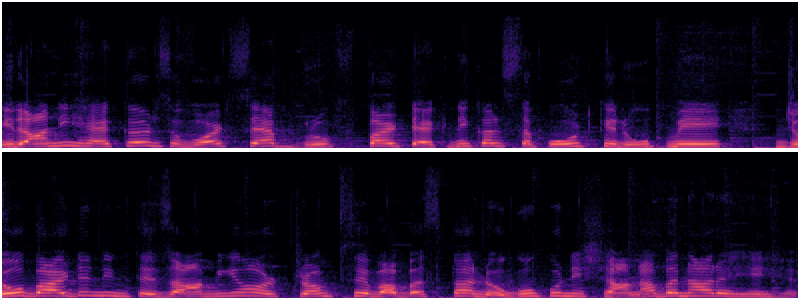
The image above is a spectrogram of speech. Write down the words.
ईरानी हैकर्स व्हाट्सएप ग्रुप्स पर टेक्निकल सपोर्ट के रूप में जो बाइडन इंतजामिया और ट्रंप से वाबस्ता लोगों को निशाना बना रहे हैं।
